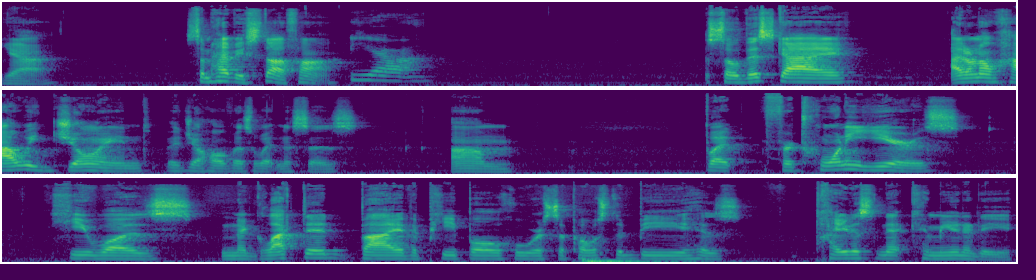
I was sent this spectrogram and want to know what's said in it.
Yeah. Some heavy stuff, huh? Yeah. So this guy, I don't know how he joined the Jehovah's Witnesses, um, but for 20 years, he was neglected by the people who were supposed to be his tightest knit community.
